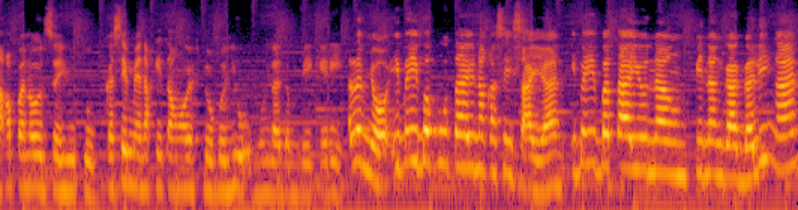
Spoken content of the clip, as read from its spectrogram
nakapanood sa YouTube kasi may nakitang OFW umunlad ang bakery. Alam nyo, iba-iba po tayo ng kasaysayan, iba-iba tayo ng pinanggagalingan,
